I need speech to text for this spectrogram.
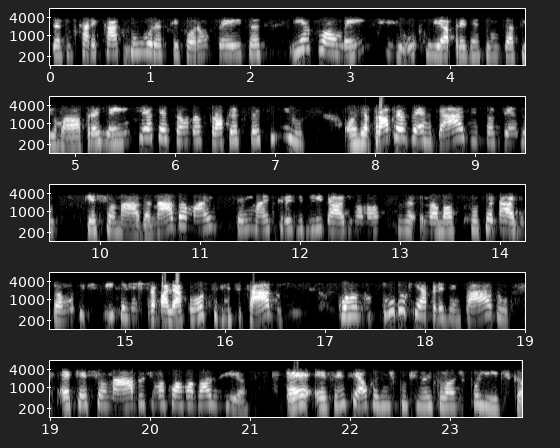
dessas caricaturas que foram feitas, e atualmente o que apresenta um desafio maior para a gente é a questão das próprias fake news. onde a própria verdade está sendo questionada. Nada mais tem mais credibilidade na nossa, na nossa sociedade. Então, é muito difícil a gente trabalhar com os significados quando tudo que é apresentado é questionado de uma forma vazia. É essencial que a gente continue falando de política.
